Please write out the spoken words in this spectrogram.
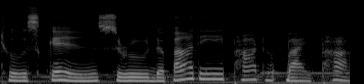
To scan through the body part by part.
